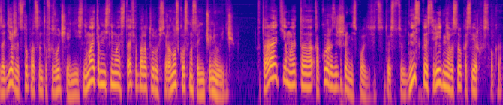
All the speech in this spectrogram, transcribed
задерживает 100% излучения. И снимай там, не снимай, ставь аппаратуру, все равно с космоса ничего не увидишь. Вторая тема – это какое разрешение используется. То есть низкое, среднее, высокое, сверхвысокое.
